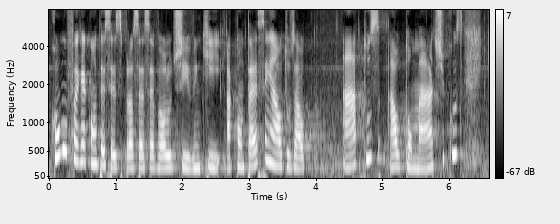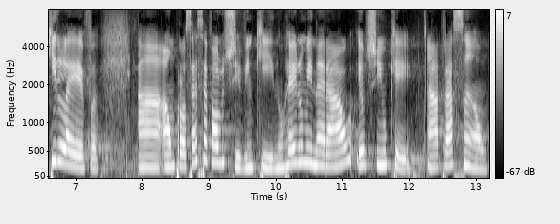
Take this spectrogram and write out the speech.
como foi que aconteceu esse processo evolutivo em que acontecem autos atos automáticos que leva a, a, um processo evolutivo em que no reino mineral eu tinha o quê? A atração,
